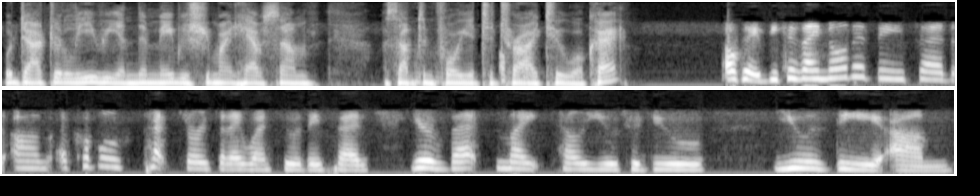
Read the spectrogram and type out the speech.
with Dr. Levy, and then maybe she might have some something for you to try too. Okay. Okay, because I know that they said um, a couple of pet stores that I went to, they said your vet might tell you to do use the um,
